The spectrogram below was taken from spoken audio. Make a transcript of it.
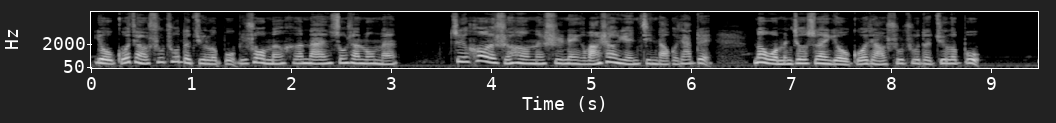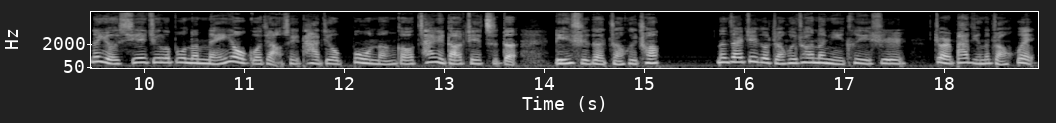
有国脚输出的俱乐部，比如说我们河南嵩山龙门，最后的时候呢是那个王上元进到国家队，那我们就算有国脚输出的俱乐部。那有些俱乐部呢没有国脚，所以他就不能够参与到这次的临时的转会窗。那在这个转会窗呢，你可以是正儿八经的转会。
